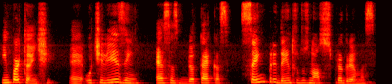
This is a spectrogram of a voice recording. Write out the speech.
Importante, é, utilizem essas bibliotecas sempre dentro dos nossos programas.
